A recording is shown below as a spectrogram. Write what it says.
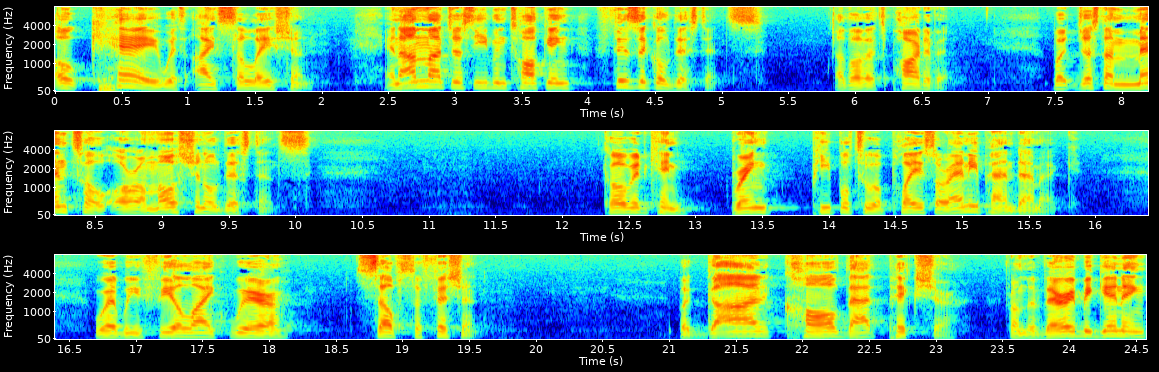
okay with isolation. And I'm not just even talking physical distance, although that's part of it, but just a mental or emotional distance. COVID can bring people to a place, or any pandemic, where we feel like we're self sufficient. But God called that picture from the very beginning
